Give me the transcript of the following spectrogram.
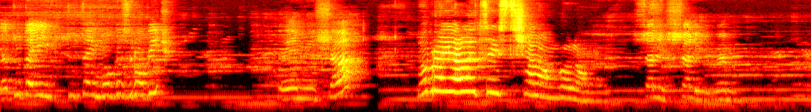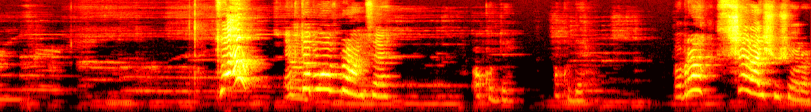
ja tutaj, tutaj mogę zrobić. E, misia. Dobra, ja lecę i strzelam golą. Strzeli, strzeli, wiem. Jak to było w bramce? O kurde, o kurde. Dobra, strzelaj siusiora.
